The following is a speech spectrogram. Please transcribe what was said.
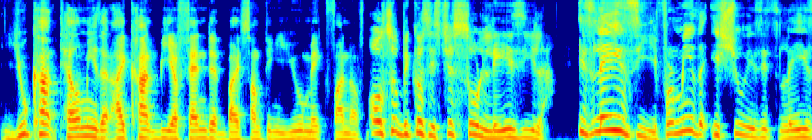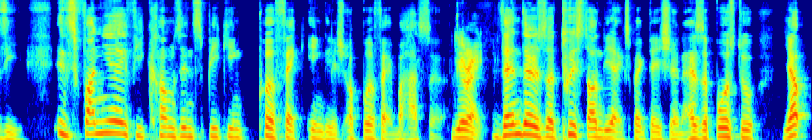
You can't tell me that I can't be offended by something you make fun of. Also, because it's just so lazy, lah. It's lazy. For me, the issue is it's lazy. It's funnier if he comes in speaking perfect English or perfect Bahasa. You're right. Then there's a twist on the expectation, as opposed to, yep,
